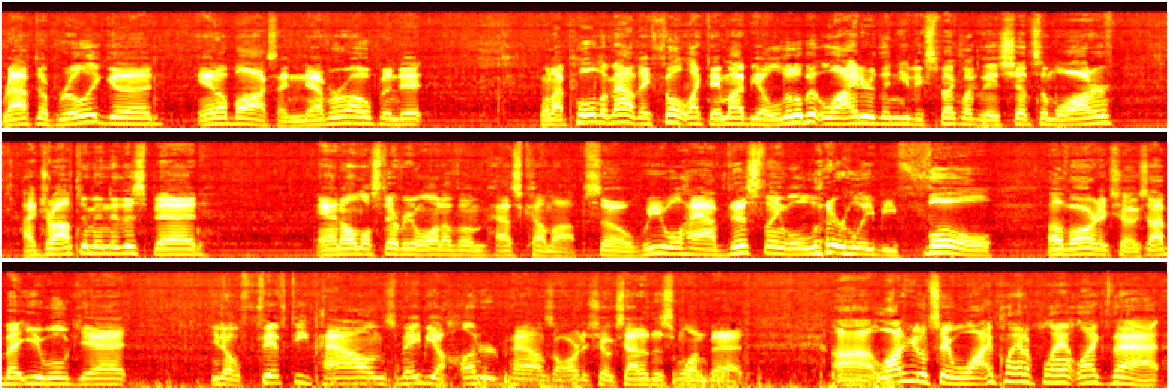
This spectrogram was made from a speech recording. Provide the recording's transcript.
wrapped up really good in a box. I never opened it. When I pulled them out, they felt like they might be a little bit lighter than you'd expect, like they shed some water. I dropped them into this bed, and almost every one of them has come up. So we will have, this thing will literally be full of artichokes. I bet you will get, you know, 50 pounds, maybe 100 pounds of artichokes out of this one bed. Uh, a lot of people say, why plant a plant like that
